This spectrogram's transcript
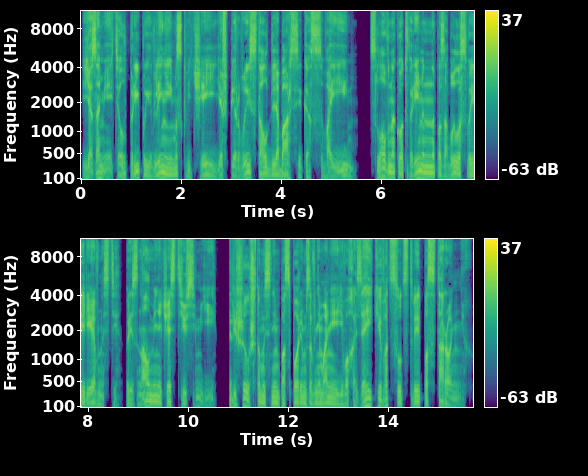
Я заметил, при появлении москвичей я впервые стал для Барсика своим. Словно кот временно позабыл о своей ревности, признал меня частью семьи, решил, что мы с ним поспорим за внимание его хозяйки в отсутствии посторонних.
